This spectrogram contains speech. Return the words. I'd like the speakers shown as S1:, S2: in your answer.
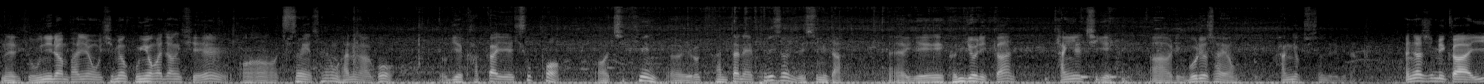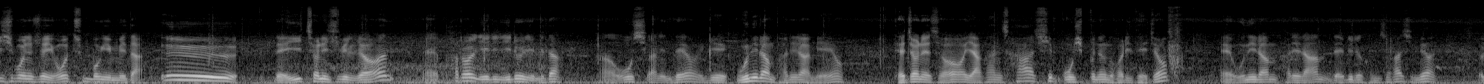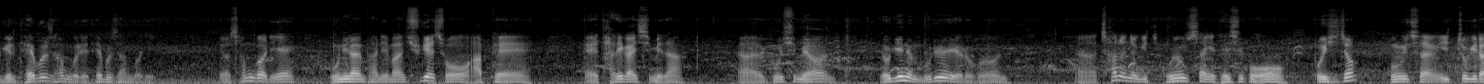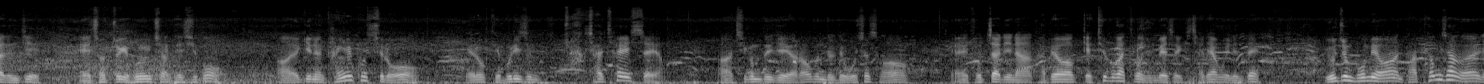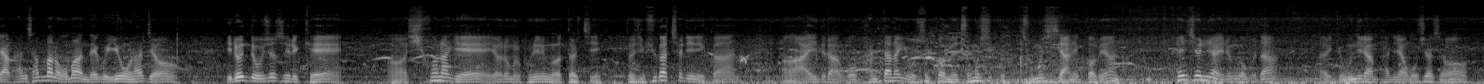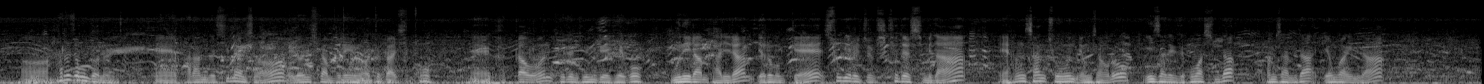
S1: 네, 이렇게 운이란 반이랑 오시면 공용 화장실 어, 주상에 사용 가능하고 여기에 가까이에 슈퍼, 어, 치킨 어, 이렇게 간단한 편의점도 있습니다. 에, 이게 근교니까 당일치기 아, 그리고 무료 사용 강력 추천드립니다. 안녕하십니까 25년생 오춘봉입니다. 으, 네 2021년 8월 1일 일요일입니다. 아, 오후 시간인데요. 이게 운이란 반이람이에요. 대전에서 약 한 40, 50분 정도 거리 되죠. 예, 운이람 반이람 내비를 검색하시면 여기는 대불 삼거리, 대불 삼거리. 이 삼거리에 운이란 반이만 휴게소 앞에 예, 다리가 있습니다. 아, 여기 오시면 여기는 무료예요, 여러분. 아, 차는 여기 공용주차장에 대시고 보이시죠? 공용주차장 이쪽이라든지 예, 저쪽에 공용주차장 대시고 어, 여기는 당일 코스로 이렇게 물이 좀쫙잘차 있어요. 어, 지금도 이제 여러분들도 오셔서 예, 돗자리나 가볍게 튜브 같은 거 준비해서 이렇게 자리하고 있는데 요즘 보면 다 평상을 약 한 3만 원, 5만 원 내고 이용을 하죠. 이런 데 오셔서 이렇게 어, 시원하게 여름을 보내는 건 어떨지. 또 지금 휴가철이니까 어, 아이들하고 간단하게 오실 거면 주무시, 주무시지 않을 거면 펜션이나 이런 거보다 어, 이렇게 운이랑 반이랑 오셔서 어, 하루 정도는 예, 바람도 쉬면서 이런 시간 보내면 어떨까 싶고 예, 가까운 고전 경주의 계곡 운이람 반이람 여러분께 소개를 좀 시켜드렸습니다. 예, 항상 좋은 영상으로 인사드리겠습니다. 고맙습니다. 감사합니다. 영광입니다.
